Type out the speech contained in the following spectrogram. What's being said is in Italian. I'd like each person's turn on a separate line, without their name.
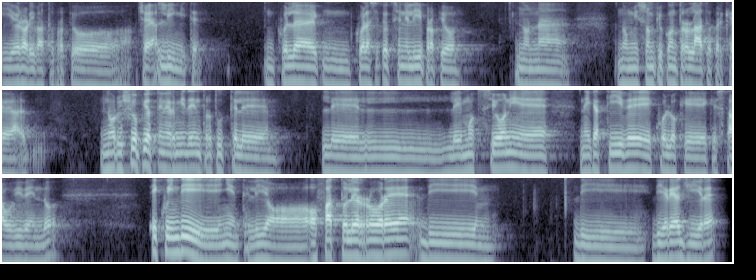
io ero arrivato proprio cioè, al limite. In, quelle, in, quella situazione lì proprio non, non mi sono più controllato perché eh, non riuscivo più a tenermi dentro tutte le, le, le emozioni negative e quello che, che, stavo vivendo. E quindi niente, lì ho, ho fatto l'errore di, di, di reagire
